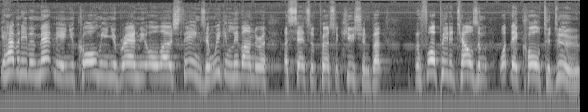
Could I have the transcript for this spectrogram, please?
You haven't even met me, and you call me and you brand me all those things. And we can live under a, a sense of persecution. But before Peter tells them what they're called to do,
